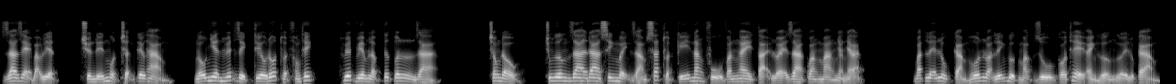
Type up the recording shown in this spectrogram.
Da rẻ bạo liệt truyền đến một trận kêu thảm ngẫu nhiên huyết dịch tiêu đốt thuật phóng thích huyết viêm lập tức tuân ra. Trong đầu trung ương gia đa sinh mệnh giám sát thuật kỹ năng phủ văn ngay tại lóe ra quang mang nhàn nhạt, nhạt. Bắt lễ lục cảm hỗn loạn lĩnh vực mặc dù có thể ảnh hưởng người lục cảm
